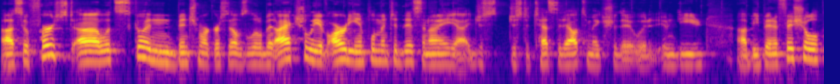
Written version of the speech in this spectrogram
Uh, so first, uh, let's go ahead and benchmark ourselves a little bit. I actually have already implemented this, and I just, just to test it out to make sure that it would indeed uh, be beneficial,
